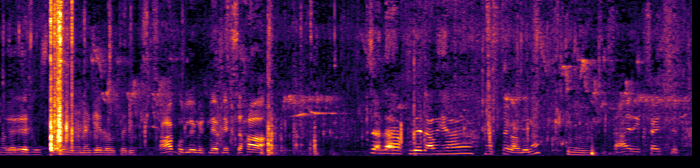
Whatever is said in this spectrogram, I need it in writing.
मला तर दिसली नाही ना गेलो तरी. सहा कुर्ले भेटले आपले. सहा. चला पुढे जाऊया. मस्त गावले ना? हम्म. सहा एक. आता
